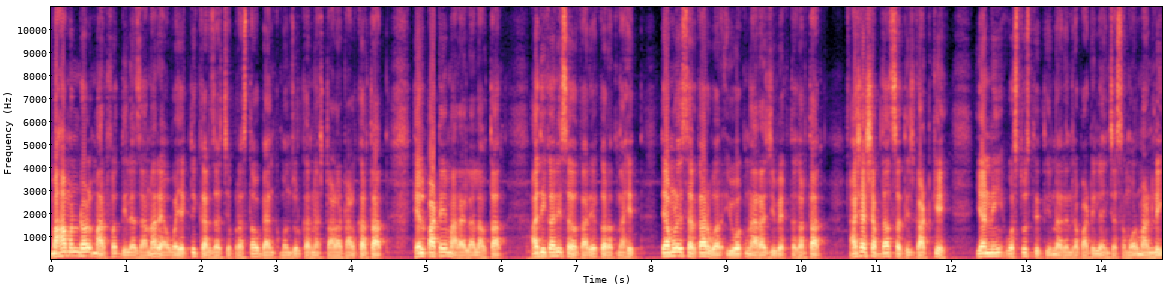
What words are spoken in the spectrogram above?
महामंडळ मार्फत दिल्या जाणाऱ्या वैयक्तिक कर्जाचे प्रस्ताव बँक मंजूर करण्यास टाळाटाळ करतात. हेलपाटे मारायला लावतात. अधिकारी सहकार्य करत नाहीत. त्यामुळे सरकारवर युवक नाराजी व्यक्त करतात. अशा शब्दात सतीश घाटके यांनी वस्तुस्थिती नरेंद्र पाटील यांच्यासमोर मांडली.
